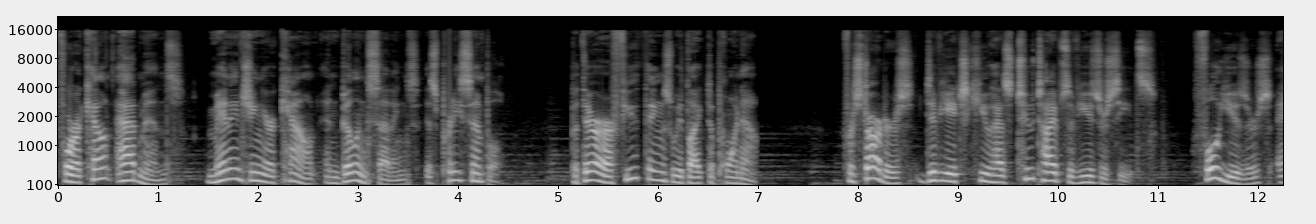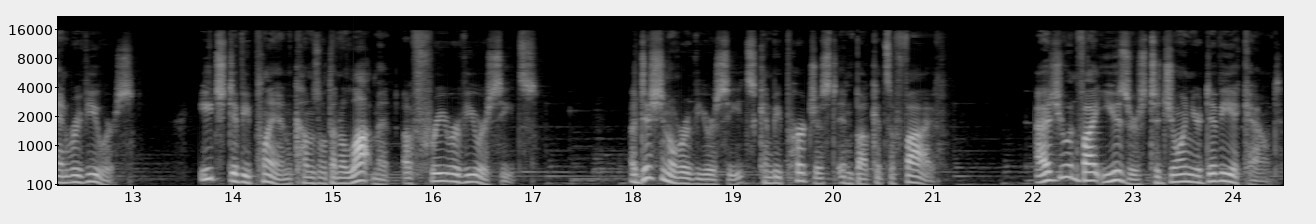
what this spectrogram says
For account admins, managing your account and billing settings is pretty simple, but there are a few things we'd like to point out. For starters, DivvyHQ has two types of user seats, full users and reviewers. Each Divvy plan comes with an allotment of free reviewer seats. Additional reviewer seats can be purchased in buckets of five. As you invite users to join your Divvy account,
